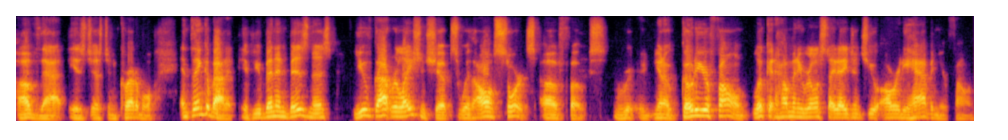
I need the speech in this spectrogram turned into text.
of that is just incredible. And think about it. If you've been in business, you've got relationships with all sorts of folks. You know, go to your phone, look at how many real estate agents you already have in your phone.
